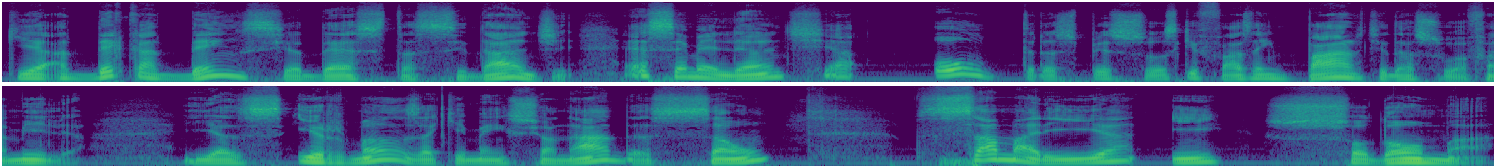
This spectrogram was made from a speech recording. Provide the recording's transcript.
que a decadência desta cidade é semelhante a outras pessoas que fazem parte da sua família. E as irmãs aqui mencionadas são Samaria e Sodoma.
